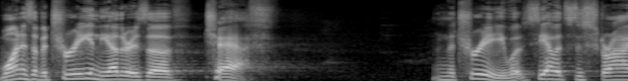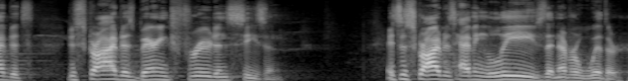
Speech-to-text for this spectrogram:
One is of a tree and the other is of chaff. And the tree, see how it's described? It's described as bearing fruit in season. It's described as having leaves that never wither.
